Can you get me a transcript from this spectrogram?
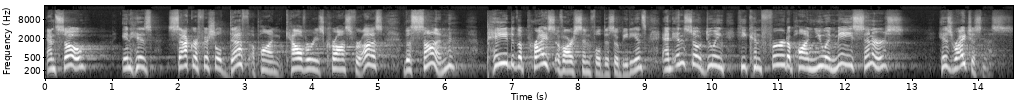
And so, in his sacrificial death upon Calvary's cross for us, the Son paid the price of our sinful disobedience, and in so doing, he conferred upon you and me, sinners, his righteousness.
